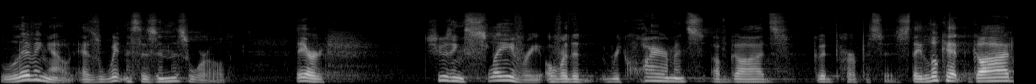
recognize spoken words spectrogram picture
living out as witnesses in this world. They are choosing slavery over the requirements of God's good purposes. They look at God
